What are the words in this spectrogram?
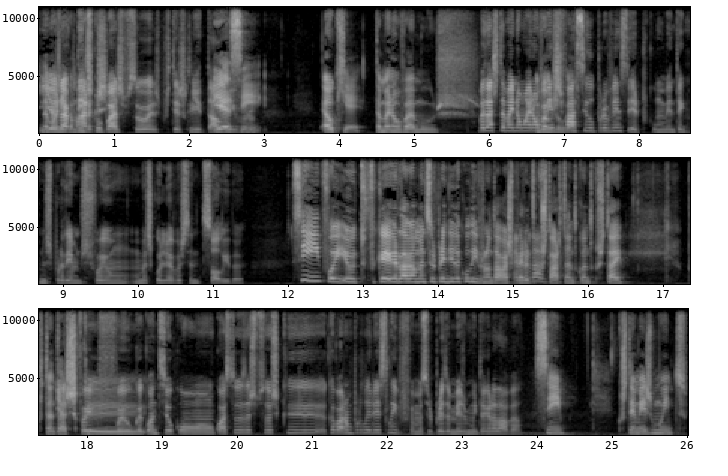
E da eu já Mónica pedi Marques. desculpa às pessoas por ter escolhido tal E é livro. assim, é o que é. Também não vamos. Mas acho que também não era um mês julgar. fácil para vencer, porque o momento em que nos perdemos foi um- uma escolha bastante sólida. Sim, foi, eu fiquei agradavelmente surpreendida com o livro, não estava à espera de É verdade. gostar tanto quanto gostei. Portanto, E acho foi, que. foi o que aconteceu com quase todas as pessoas que acabaram por ler esse livro. Foi uma surpresa mesmo muito agradável. Sim, gostei mesmo muito.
